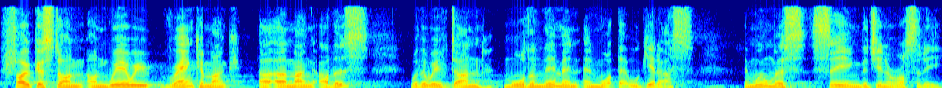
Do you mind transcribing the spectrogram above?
focused on, on where we rank among, uh, among others, whether we've done more than them and, and what that will get us, then we'll miss seeing the generosity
